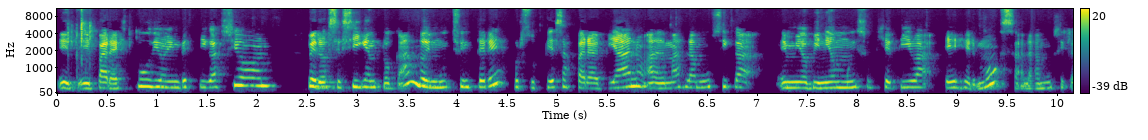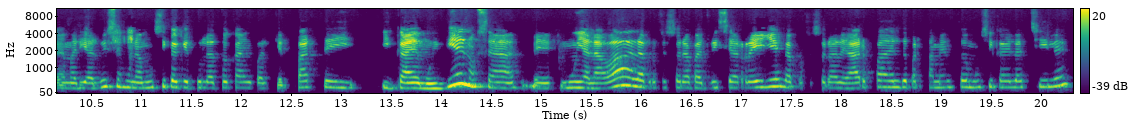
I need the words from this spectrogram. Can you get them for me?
eh, para estudio e investigación, pero se siguen tocando, hay mucho interés por sus piezas para piano. Además, la música en mi opinión muy subjetiva, es hermosa. La música de María Luisa es una música que tú la tocas en cualquier parte y, cae muy bien, o sea, es muy alabada. La profesora Patricia Reyes, la profesora de arpa del Departamento de Música de la Chile,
